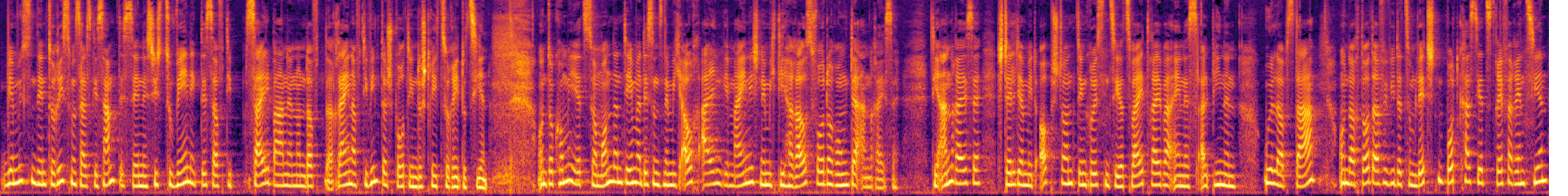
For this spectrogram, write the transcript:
wir müssen den Tourismus als Gesamtes sehen. Es ist zu wenig, das auf die Seilbahnen und auf, rein auf die Wintersportindustrie zu reduzieren. Und da komme ich jetzt zu einem anderen Thema, das uns nämlich auch allen gemein ist, nämlich die Herausforderung der Anreise. Die Anreise stellt ja mit Abstand den größten CO2-Treiber eines alpinen Urlaubs dar. Und auch da darf ich wieder zum letzten Podcast jetzt referenzieren.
